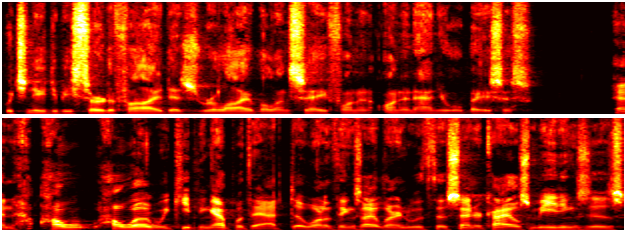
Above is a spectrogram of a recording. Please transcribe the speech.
which need to be certified as reliable and safe on an, on an annual basis. And how, how well are we keeping up with that? Uh, one of the things I learned with Senator Kyl's meetings is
